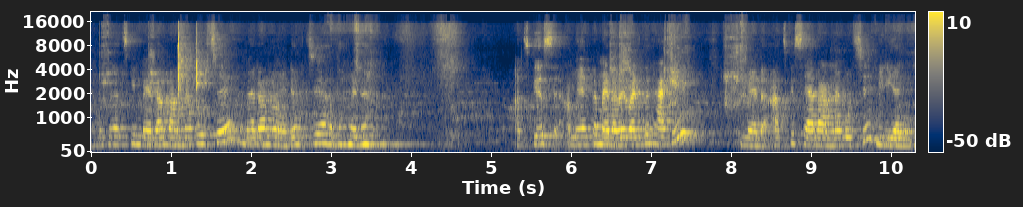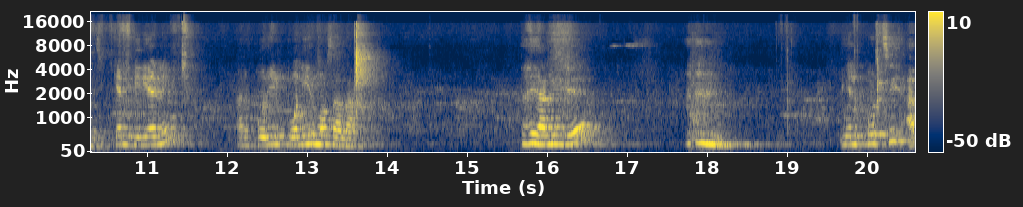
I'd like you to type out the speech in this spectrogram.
আমাদের আজকে ম্যাডাম রান্না করছে। ম্যাডাম নয় এটা হচ্ছে আধা ম্যাডাম। আজকে আমি একটা ম্যাডামের বাড়িতে থাকি। ম্যাডাম আজকে স্যার রান্না করছে বিরিয়ানি, চিকেন বিরিয়ানি আর পনির পনির মশলা। তাই আমি যে হেল্প করছি। আর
